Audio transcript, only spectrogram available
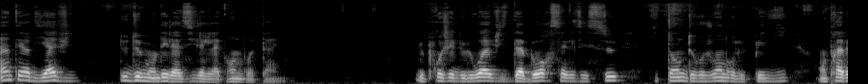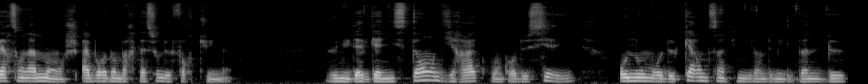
interdit à vie de demander l'asile à la Grande-Bretagne. Le projet de loi vise d'abord celles et ceux qui tentent de rejoindre le pays en traversant la Manche à bord d'embarcations de fortune. Venus d'Afghanistan, d'Irak ou encore de Syrie, au nombre de 45 000 en 2022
